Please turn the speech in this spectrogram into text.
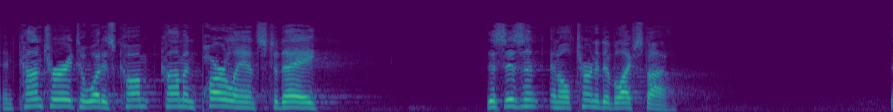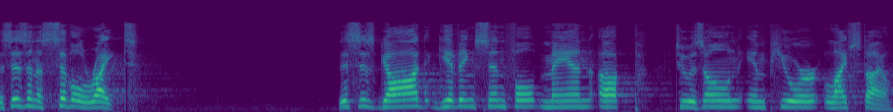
And contrary to what is com- common parlance today, this isn't an alternative lifestyle. This isn't a civil right. This is God giving sinful man up to his own impure lifestyle.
